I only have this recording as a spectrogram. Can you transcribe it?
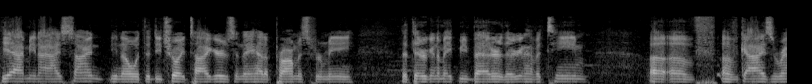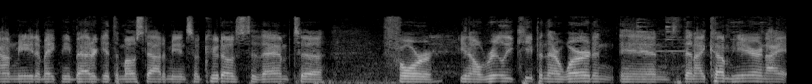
yeah, I mean, I, signed, you know, with the Detroit Tigers, and they had a promise for me that they were going to make me better. They're going to have a team uh, of of guys around me to make me better, get the most out of me. And so kudos to them to for you know really keeping their word. And and then I come here and I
